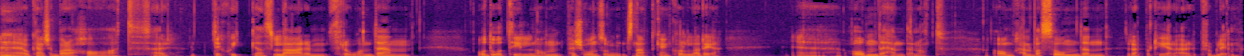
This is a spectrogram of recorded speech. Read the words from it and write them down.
Mm. Eh, och kanske bara ha att här, det skickas larm från den och då till någon person som snabbt kan kolla det. Eh, om det händer något. Om själva sonden rapporterar problem.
